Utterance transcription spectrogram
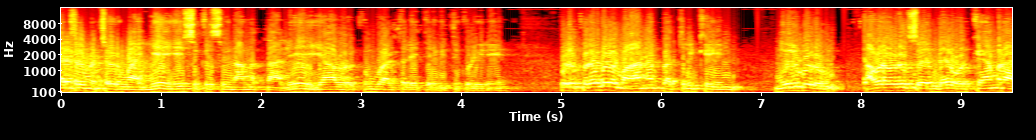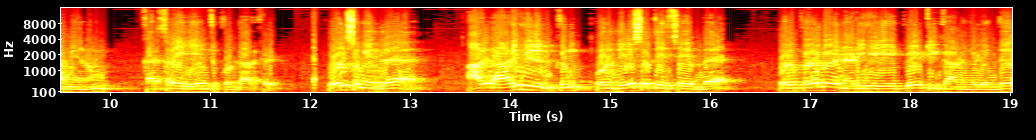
கற்றல் மற்றவருமாகிய இயேசு கிறிஸ்துவ நாமத்தினாலே யாவருக்கும் வாழ்த்தலை தெரிவித்துக் கொள்கிறேன். ஒரு பிரபலமான பத்திரிகையின் நிருபரும் அவரோடு சேர்ந்த ஒரு கேமராமேனும் கத்தரை ஏற்றுக்கொண்டார்கள் ஒரு சமயத்துல அறிவியலுக்கும் அருகில் இருக்கும் ஒரு தேசத்தை சேர்ந்த ஒரு பிரபல நடிகையை பேட்டி காணுங்கள் என்று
